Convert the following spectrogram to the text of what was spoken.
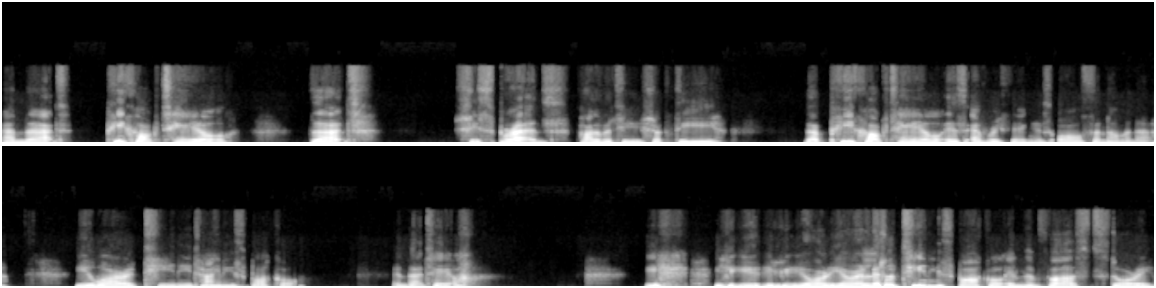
And that peacock tail that she spreads, Parvati Shakti, that peacock tail is everything, is all phenomena. You are a teeny tiny sparkle in that tail. You, you, you're, you're a little teeny sparkle in the vast story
